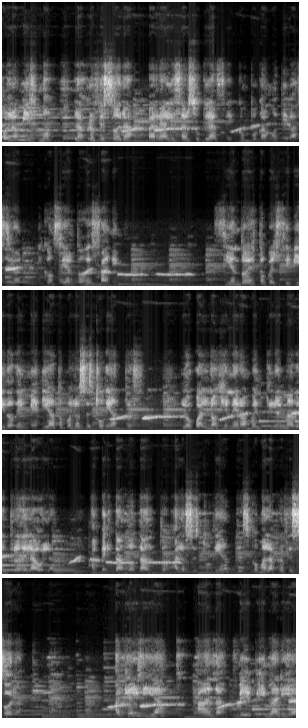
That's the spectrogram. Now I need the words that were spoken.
Por lo mismo, la profesora va a realizar su clase con poca motivación y con cierto desánimo, siendo esto percibido de inmediato por los estudiantes, lo cual no genera un buen clima dentro del aula, afectando tanto a los estudiantes como a la profesora. Aquel día, Ana, Pepe y María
